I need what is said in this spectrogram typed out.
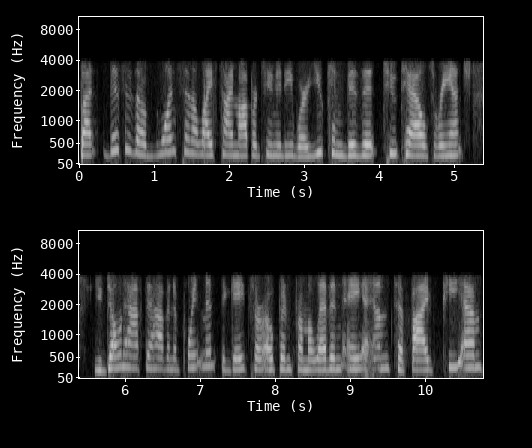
But this is a once in a lifetime opportunity where you can visit Two Tails Ranch. You don't have to have an appointment. The gates are open from 11 a.m. to 5 p.m.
